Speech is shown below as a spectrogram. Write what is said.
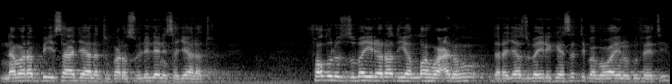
نما ربي إسا جالته كرسول الله نسجالته فضل الزبير رضي الله عنه. درجة زبير كيست بابوين دفيتي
